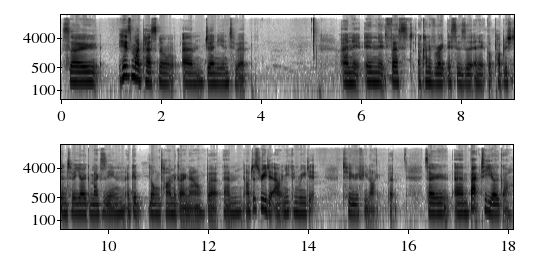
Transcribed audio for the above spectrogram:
So here's my personal um, journey into it. And it, in it first, I kind of wrote this as a, and it got published into a yoga magazine a good long time ago now. But um, I'll just read it out, and you can read it too if you like. But so um, back to yoga.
